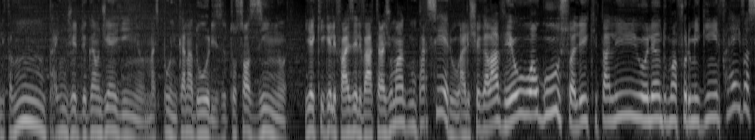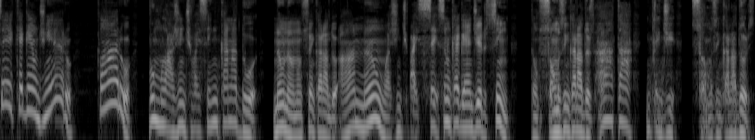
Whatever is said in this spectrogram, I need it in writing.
Ele fala, hum, tá aí um jeito de ganhar um dinheirinho, mas pô, encanadores, eu tô sozinho. E aí o que, que ele faz? Ele vai atrás de uma, um parceiro. Aí ele chega lá, vê o Augusto ali, que tá ali olhando uma formiguinha. Ele fala, ei, você quer ganhar um dinheiro? Claro, vamos lá, a gente vai ser encanador. Não, não, não sou encanador. Ah, não, a gente vai ser. Você não quer ganhar dinheiro? Sim. Então somos encanadores. Ah, tá, entendi. Somos encanadores.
